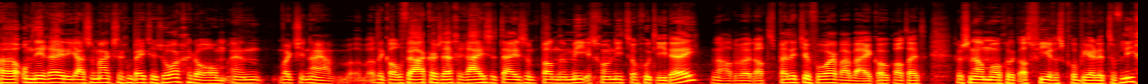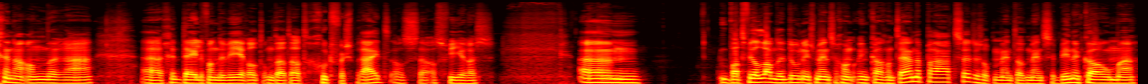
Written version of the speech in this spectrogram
Eh, om die reden, ja, ze maken zich een beetje zorgen erom. En wat, je, nou ja, wat ik al vaker zeg, reizen tijdens een pandemie is gewoon niet zo'n goed idee. Daar hadden we dat spelletje voor, waarbij ik ook altijd zo snel mogelijk als virus probeerde te vliegen naar andere eh, delen van de wereld, omdat dat goed verspreidt als, eh, als virus. Ehm, wat veel landen doen, is mensen gewoon in quarantaine plaatsen. Dus op het moment dat mensen binnenkomen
